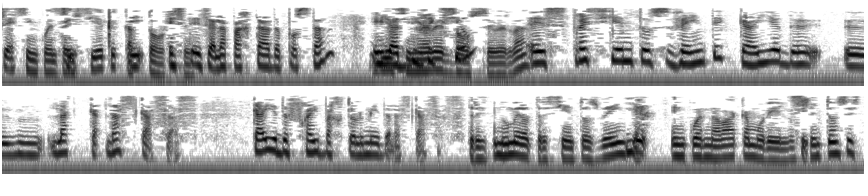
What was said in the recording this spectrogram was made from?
12. 57, 14. este es el apartado postal. Y 19, la dirección 12, ¿verdad? es 320, calle de um, la, Las Casas. Calle de Fray Bartolomé de las Casas. Tres, número 320 yeah. en Cuernavaca, Morelos. Sí. Entonces,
